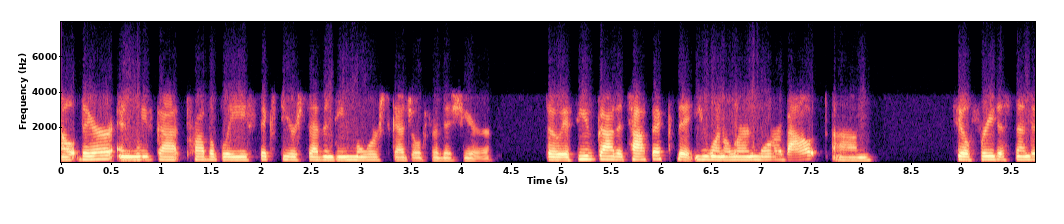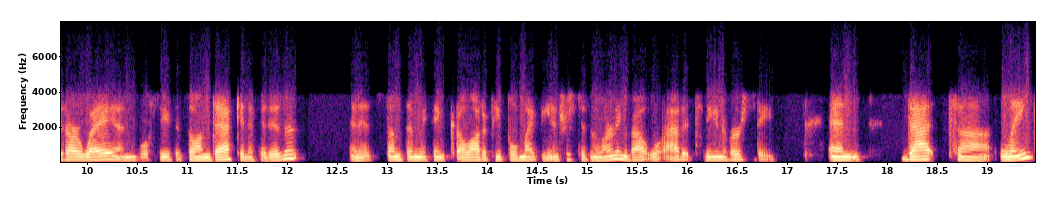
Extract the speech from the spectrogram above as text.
out there, and we've got probably 60 or 70 more scheduled for this year. So if you've got a topic that you want to learn more about, um, feel free to send it our way and we'll see if it's on deck. And if it isn't, and it's something we think a lot of people might be interested in learning about, we'll add it to the university. And that uh, link,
